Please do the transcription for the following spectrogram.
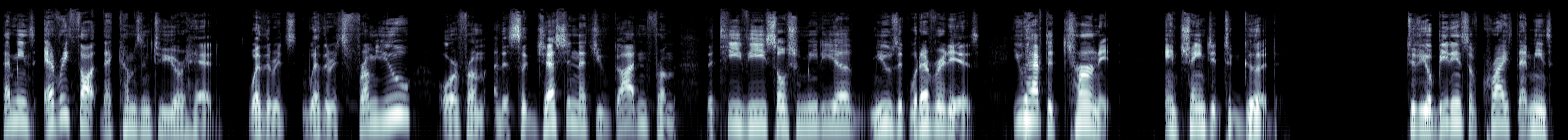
That means every thought that comes into your head, whether it's whether it's from you or from the suggestion that you've gotten from the TV, social media, music, whatever it is, you have to turn it and change it to good. To the obedience of Christ, that means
